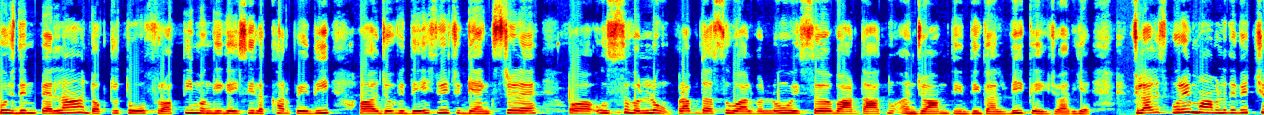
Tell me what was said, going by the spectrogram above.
ਕੁਝ ਦਿਨ ਪਹਿਲਾਂ ਡਾਕਟਰ ਤੋਂ ਫਰੌਤੀ ਮੰਗੀ ਗਈ ਸੀ ਲੱਖਾਂ ਰੁਪਏ ਦੀ ਅ, ਜੋ ਵਿਦੇਸ਼ ਵਿੱਚ ਗੈਂਗਸਟਰ ਹੈ ਅ, ਉਸ ਵੱਲੋਂ ਪ੍ਰਭ ਦਾਸੂਵਾਲ ਵੱਲੋਂ ਇਸ ਵਾਰਦਾਤ ਨੂੰ ਅੰਜਾਮ ਦੇਣ ਦੀ ਗੱਲ ਵੀ ਕਹੀ ਜਾ ਰਹੀ ਹੈ। ਫਿਲਹਾਲ ਇਸ ਪੂਰੇ ਮਾਮਲੇ ਦੇ ਵਿੱਚ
